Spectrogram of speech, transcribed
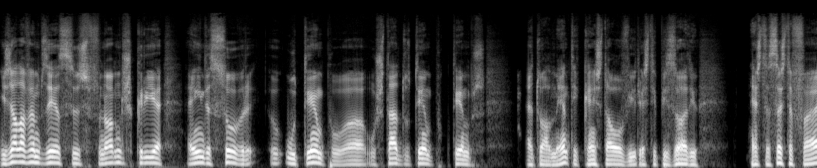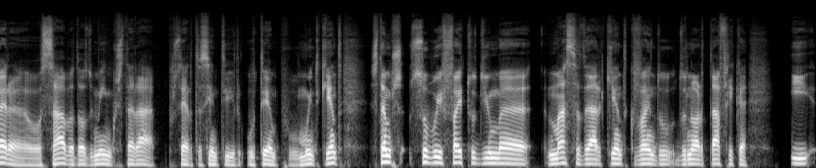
E já lá vamos a esses fenómenos. Queria ainda sobre o tempo, o estado do tempo que temos atualmente, e quem está a ouvir este episódio esta sexta-feira, ou sábado ou domingo, estará, por certo, a sentir o tempo muito quente. Estamos sob o efeito de uma massa de ar quente que vem do, do norte da África e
